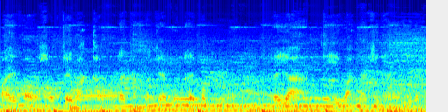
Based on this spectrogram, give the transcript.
ไปก็สมใจหวังครับได้กลับมาแก้บนให้พ่อปู่แม่ย่าที่วังมาคินแห่งนี้นะครับ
